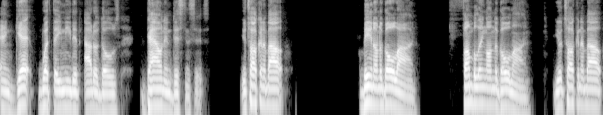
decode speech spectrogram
and get what they needed out of those down and distances. You're talking about being on the goal line, fumbling on the goal line. You're talking about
